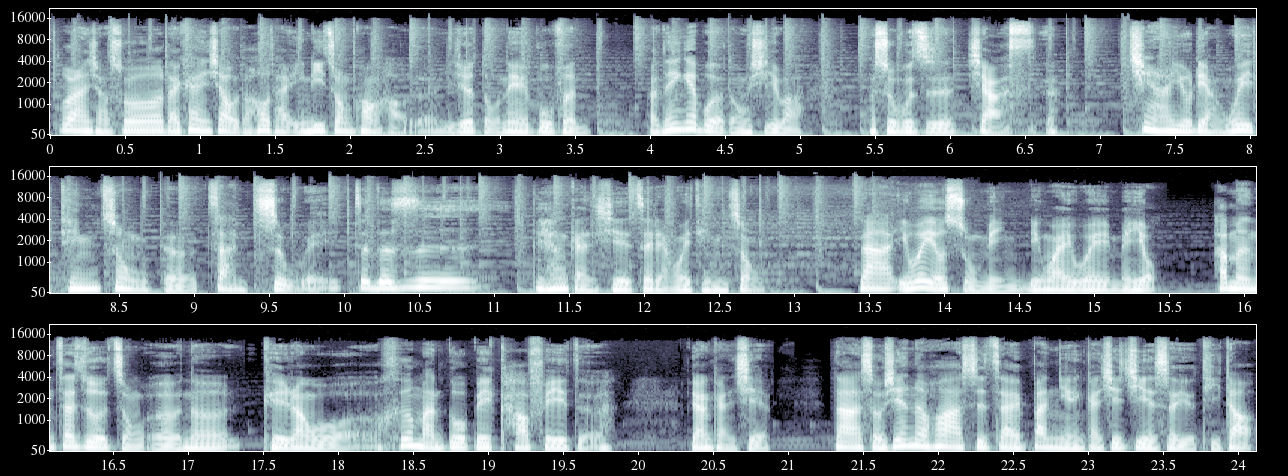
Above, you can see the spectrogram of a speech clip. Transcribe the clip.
不然想说来看一下我的后台盈利状况好了，也就抖内的部分，反正应该不会有东西吧？那殊不知吓死了，竟然有两位听众的赞助，哎，真的是。非常感谢这两位听众，那一位有署名，另外一位没有。他们赞助的总额呢，可以让我喝蛮多杯咖啡的，非常感谢。那首先的话是在半年感谢季的时候有提到，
